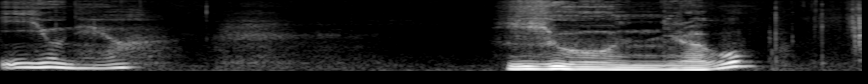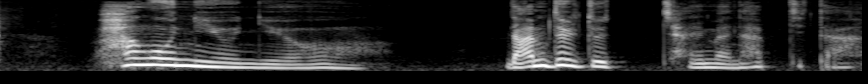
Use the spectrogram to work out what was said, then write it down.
이혼해요. 이혼이라고? 황혼 이혼이요. 남들도 잘만 합디다.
